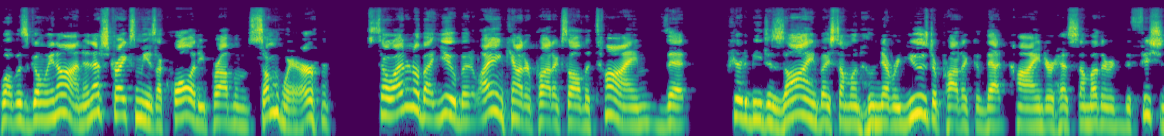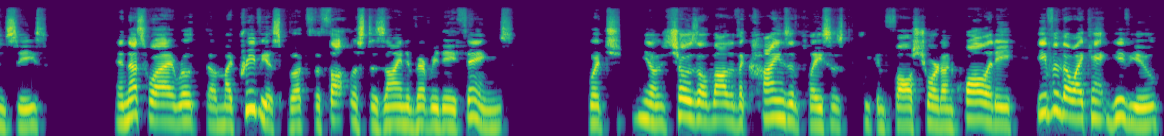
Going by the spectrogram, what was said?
what was going on, and that strikes me as a quality problem somewhere. So I don't know about you, but I encounter products all the time that appear to be designed by someone who never used a product of that kind or has some other deficiencies. And that's why I wrote uh, my previous book, The Thoughtless Design of Everyday Things, which, you know, shows a lot of the kinds of places we can fall short on quality even though I can't give you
